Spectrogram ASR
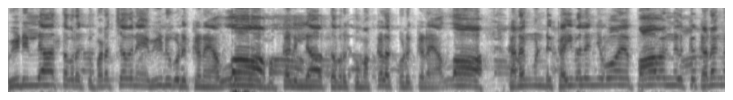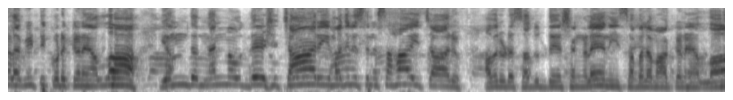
വീടില്ലാത്തവർക്ക് പടച്ചവനെ വീട് കൊടുക്കണേ അല്ലാ. മക്കളില്ലാത്തവർക്ക് മക്കളെ കൊടുക്കണേ അല്ലാ. കടം കൊണ്ട് കൈവലഞ്ഞു പോയ പാവങ്ങൾക്ക് കടങ്ങളെ വീട്ടിൽ കൊടുക്കണേ അല്ലാ. എന്ത് നന്മ ഉദ്ദേശിച്ച് ആര് മജ്ലിസിനെ സഹായിച്ചാലും അവരുടെ സതുദ്ദേശങ്ങളെ നീ സഫലമാക്കണേ അല്ലാ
